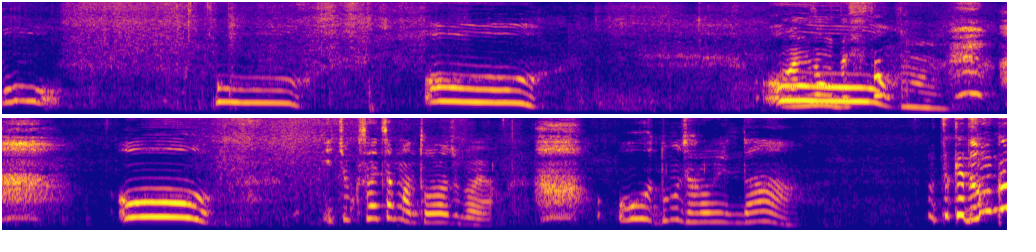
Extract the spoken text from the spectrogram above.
오. 오. 오. 오. 완성됐어? 응. 오. 이쪽 살짝만 돌아줘봐요. 오, 너무 잘 어울린다. 어떻게 너무 궁금해.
